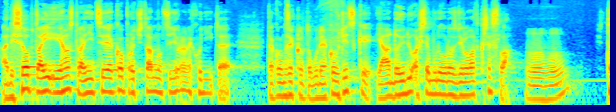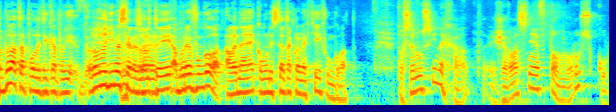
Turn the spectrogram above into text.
A když se ho ptají i jeho straníci, jako proč tam monsignore nechodíte, tak on řekl, to bude jako vždycky. Já dojdu, až se budou rozdělovat křesla. Mhm. To byla ta politika. Rozhodíme si rezorty a budeme fungovat. Ale ne, komunisté takhle nechtějí fungovat. To se musí nechat, že vlastně v tom Rusku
